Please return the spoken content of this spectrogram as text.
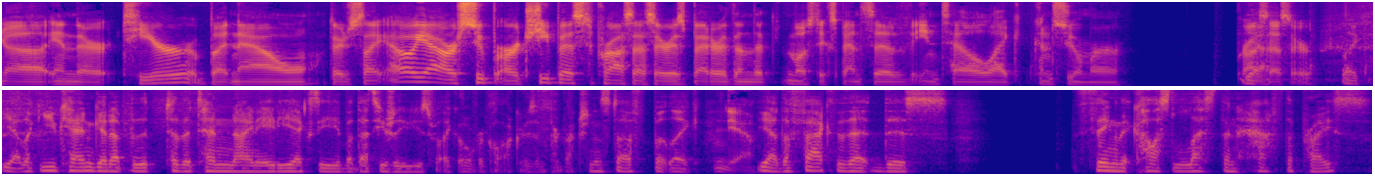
uh, in their tier, but now they're just like, oh yeah, our super, our cheapest processor is better than the most expensive Intel like consumer processor. Like yeah, like you can get up to the, to the 10980 XE, but that's usually used for like overclockers and production and stuff. But like Yeah, yeah, the fact that this thing that costs less than half the price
